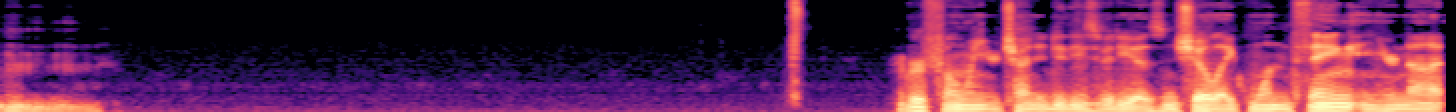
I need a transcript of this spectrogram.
Hmm. Never fun when you're trying to do these videos and show like one thing and you're not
